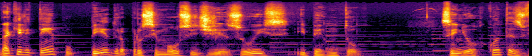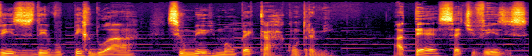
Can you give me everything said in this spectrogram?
Naquele tempo, Pedro aproximou-se de Jesus e perguntou: Senhor, quantas vezes devo perdoar se o meu irmão pecar contra mim? Até sete vezes?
